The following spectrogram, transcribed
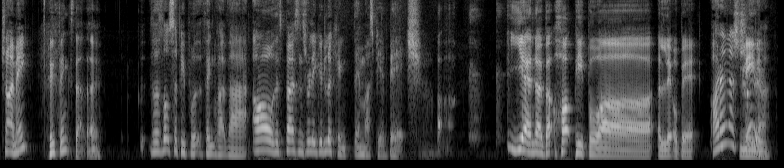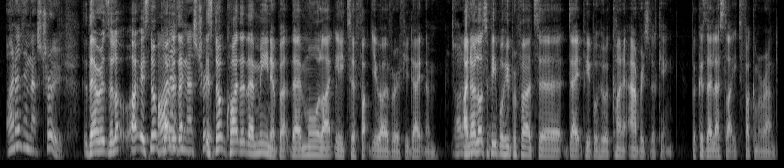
Do you know what I mean? Who thinks that though? There's lots of people that think like that. Oh, this person's really good looking. They must be a bitch. Yeah, no, but hot people are a little bit. I don't think that's true. Meaner. I don't think that's true. There is a lot. uh, It's not quite. I don't that think they're- that's true. It's not quite that they're meaner, but they're more likely to fuck you over if you date them. don't I, know lots of people who prefer to date people who are kind of average looking because they're less likely to fuck them around.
